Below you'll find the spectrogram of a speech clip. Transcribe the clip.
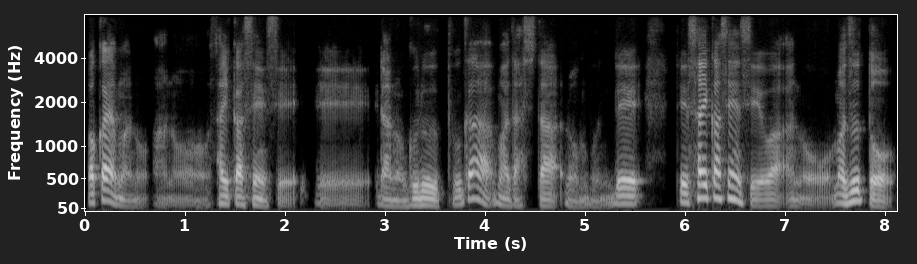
和歌山の、あの、西川先生、えーらのグループが、まあ、出した論文で、で、西川先生は、あの、まあ、ずっと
